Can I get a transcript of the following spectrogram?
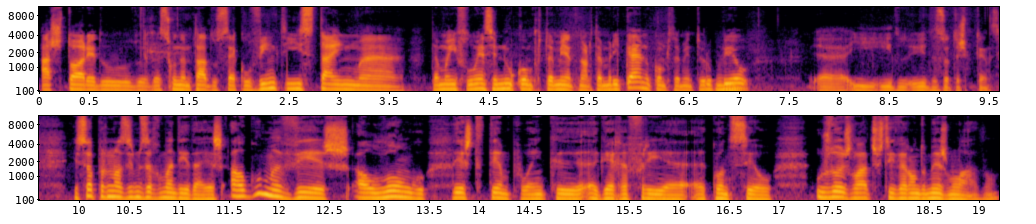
à história do, do, da segunda metade do século XX e isso tem uma, tem uma influência no comportamento norte-americano, no comportamento europeu. Uhum Uh, e, e, e, das outras potências. E só para nós irmos arrumando ideias, alguma vez ao longo deste tempo em que a Guerra Fria aconteceu, os dois lados estiveram do mesmo lado?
